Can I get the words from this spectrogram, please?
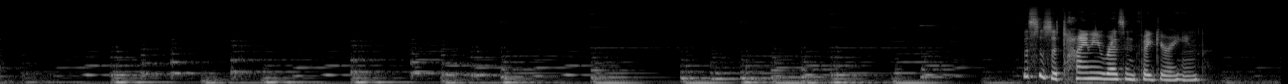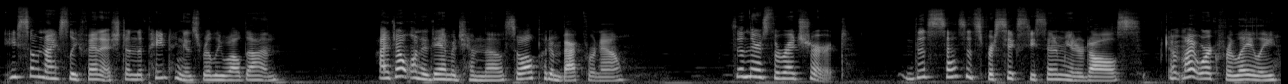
This is a tiny resin figurine. He's so nicely finished and the painting is really well done. I don't want to damage him though, so I'll put him back for now. Then there's the red shirt. This says it's for 60 centimeter dolls. It might work for Laylee.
